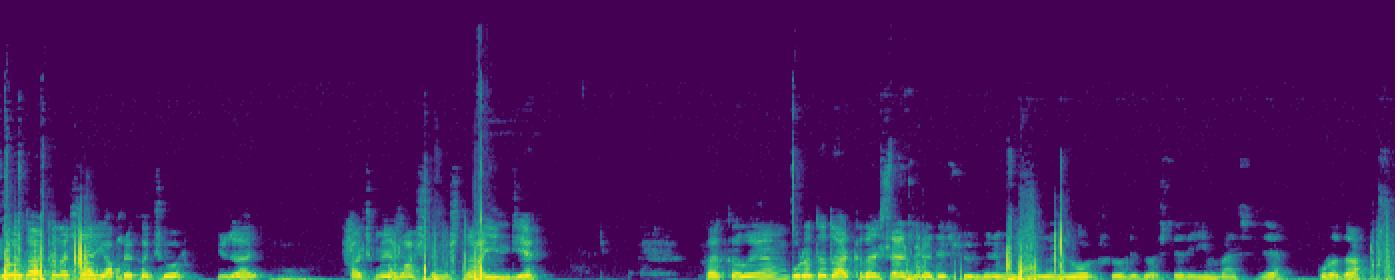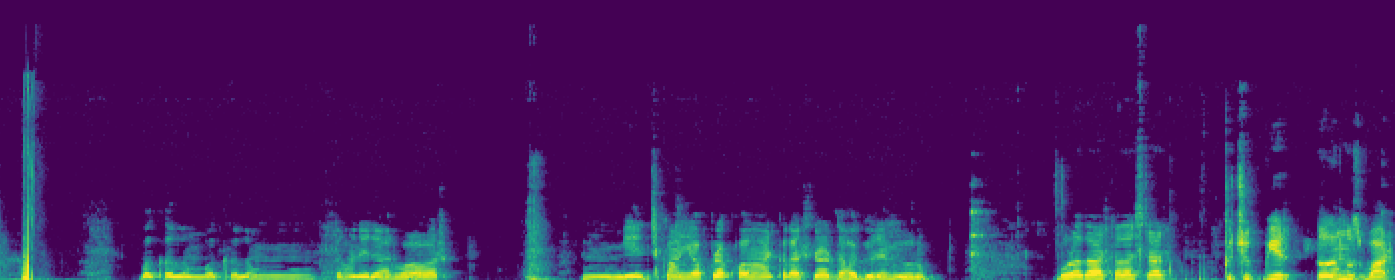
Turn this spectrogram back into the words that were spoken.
Burada arkadaşlar yaprak açıyor. Güzel. Açmaya başlamış daha ince. Bakalım. Burada da arkadaşlar bir adet sürgünümüz bulunuyor. Şöyle göstereyim ben size. Burada. Bakalım bakalım. Daha neler var. Hmm, yeni çıkan yaprak falan arkadaşlar daha göremiyorum. Burada arkadaşlar küçük bir dalımız var.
